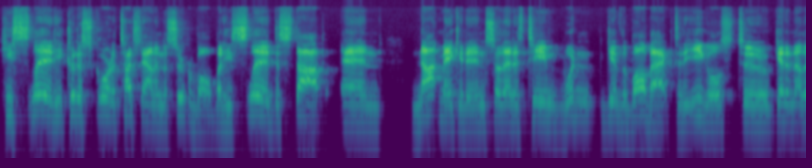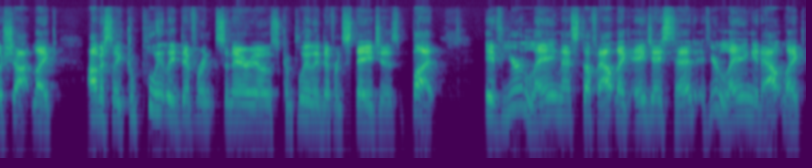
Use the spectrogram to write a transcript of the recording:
He slid. He could have scored a touchdown in the Super Bowl, but he slid to stop and not make it in so that his team wouldn't give the ball back to the Eagles to get another shot. Like obviously completely different scenarios, completely different stages, but if you're laying that stuff out like AJ said, if you're laying it out like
